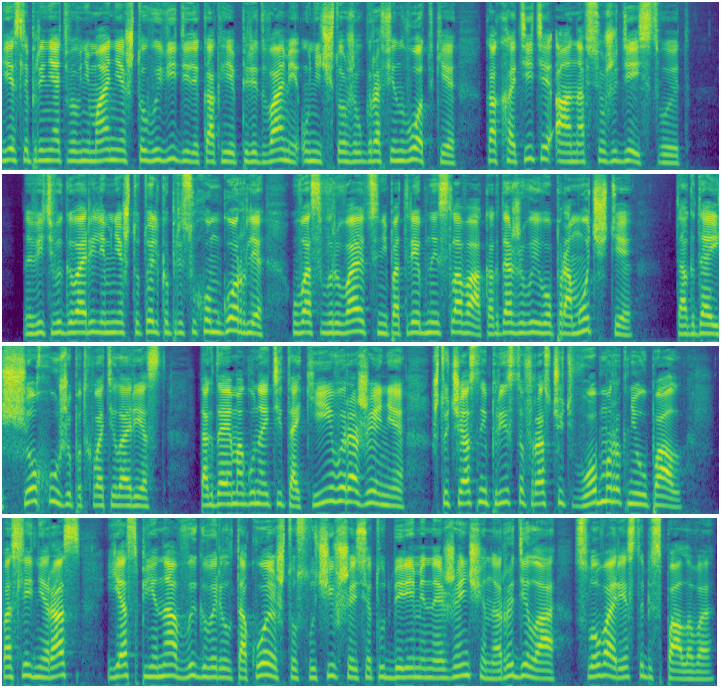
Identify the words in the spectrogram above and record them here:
если принять во внимание, что вы видели, как я перед вами уничтожил графин водки. Как хотите, а она все же действует. Но ведь вы говорили мне, что только при сухом горле у вас вырываются непотребные слова. Когда же вы его промочите? Тогда еще хуже, подхватил арест. Тогда я могу найти такие выражения, что частный пристав раз чуть в обморок не упал». Последний раз я с пьяна выговорил такое, что случившаяся тут беременная женщина родила слово ареста Беспалова.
